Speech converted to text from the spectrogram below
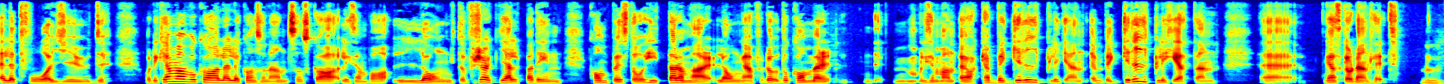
eller två ljud och det kan vara vokal eller konsonant som ska liksom vara långt och försök hjälpa din kompis då hitta de här långa, för då, då kommer liksom, man öka begripligen, begripligheten eh, ganska ordentligt. Mm.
